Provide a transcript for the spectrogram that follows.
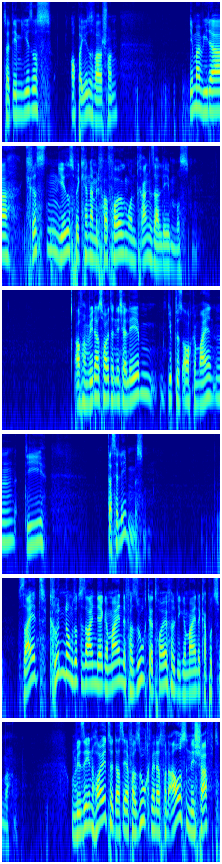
seitdem Jesus, auch bei Jesus war er schon, immer wieder Christen, Jesus-Bekenner mit Verfolgung und Drangsal leben mussten. Auch wenn wir das heute nicht erleben, gibt es auch Gemeinden, die das erleben müssen. Seit Gründung sozusagen der Gemeinde versucht der Teufel, die Gemeinde kaputt zu machen. Und wir sehen heute, dass er versucht, wenn er es von außen nicht schafft,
